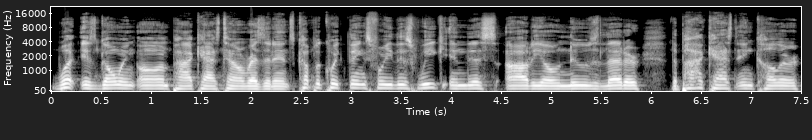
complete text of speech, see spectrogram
What is going on, Podcast Town residents? Couple of quick things for you this week in this audio newsletter. The Podcast in Color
